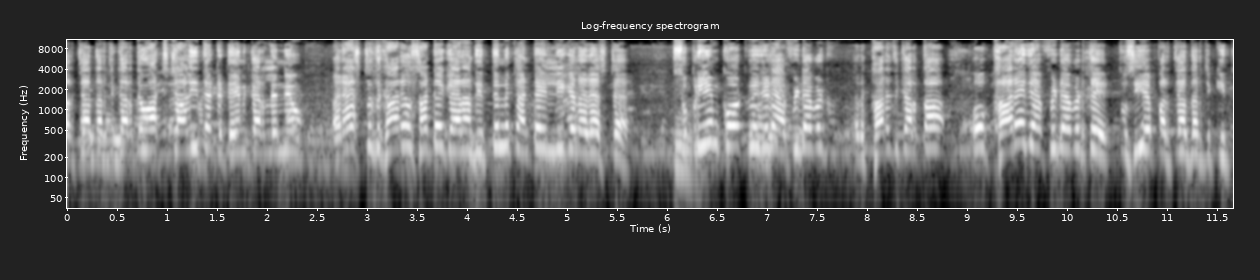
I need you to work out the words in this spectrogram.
ਪਰਚਾ ਦਰਜ ਕਰਦੇ ਹੋ 8:40 ਤੇ ਡਿਟੇਨ ਕਰ ਲੈਂਦੇ ਹੋ। ਅਰੈਸਟ ਦਿਖਾ ਰਹੇ ਹੋ 11:30 ਦੀ 3 ਘੰਟੇ ਇਲੀਗਲ ਅਰੈਸਟ ਹੈ। ਸੁਪਰੀਮ ਕੋਰਟ ਨੇ ਜਿਹੜਾ ਐਫੀਡੇਵਿਟ ਖਾਰਜ ਕਰਤਾ, ਉਹ ਖਾਰਜ ਐਫੀਡੇਵਿਟ ਤੇ ਤੁਸੀਂ ਇਹ ਪਰਚਾ ਦਰਜ ਕੀਤਾ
